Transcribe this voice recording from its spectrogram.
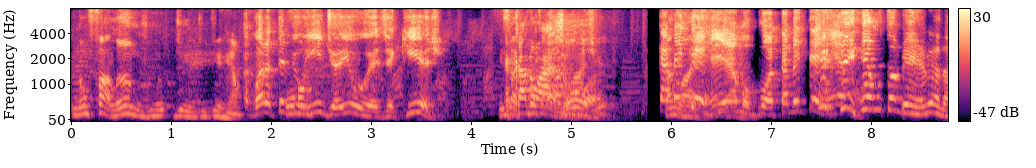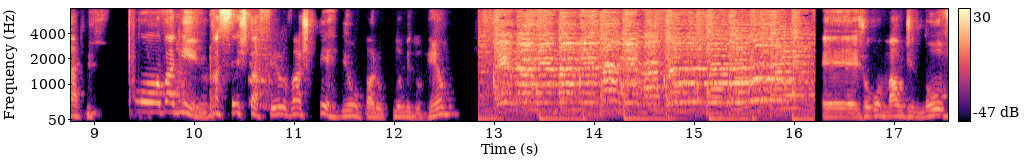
não falamos muito de, de, de remo. Agora teve o índio aí, o Ezequias. É canoagem. Também Canoagem. tem remo, pô, também tem Tem remo. remo também, é verdade. Ô, Vaguinho, na sexta-feira o Vasco perdeu para o clube do Remo. É, jogou mal de novo.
